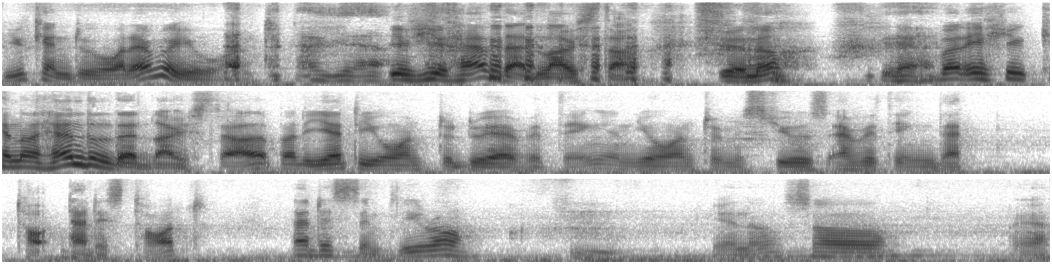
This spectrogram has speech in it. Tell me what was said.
You can do whatever you want. yeah. If you have that lifestyle, you know. Yeah. But if you cannot handle that lifestyle, but yet you want to do everything and you want to misuse everything that taught, that is taught, that is simply wrong. Hmm. You know. So, yeah.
